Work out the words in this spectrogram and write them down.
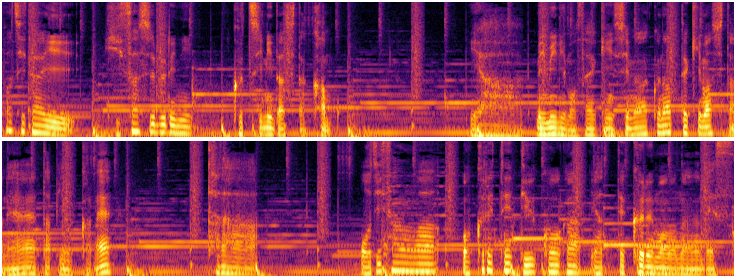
葉自体久しぶりに口に出したかも。いやー耳にも最近しなくなってきましたねタピオカね。ただおじさんは遅れて流行がやってくるものなのです。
